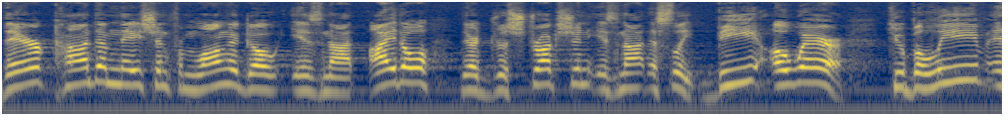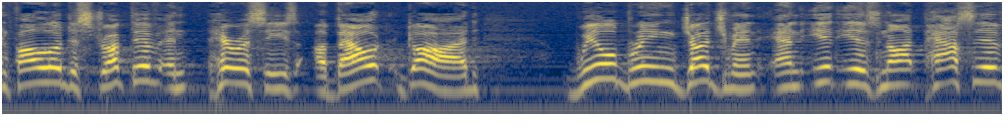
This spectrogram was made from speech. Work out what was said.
Their condemnation from long ago is not idle, their destruction is not asleep. Be aware. To believe and follow destructive and heresies about God will bring judgment, and it is not passive,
